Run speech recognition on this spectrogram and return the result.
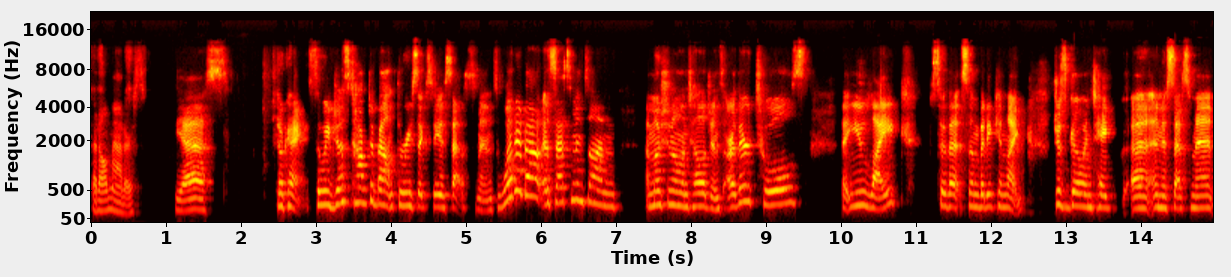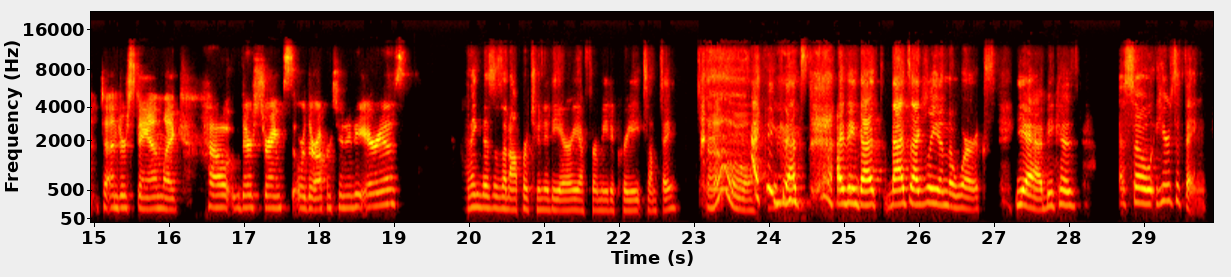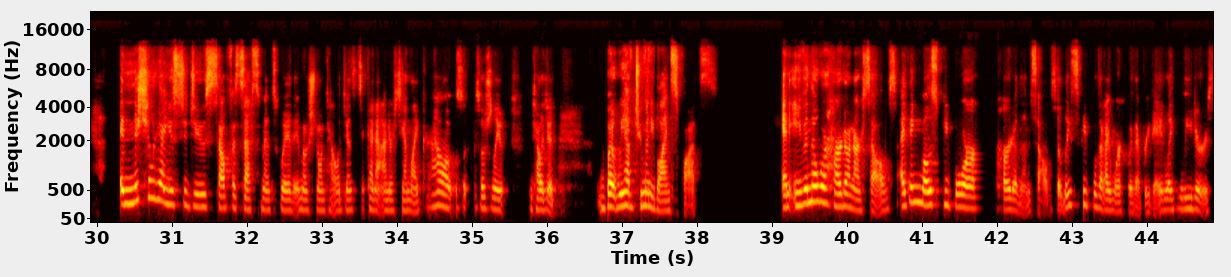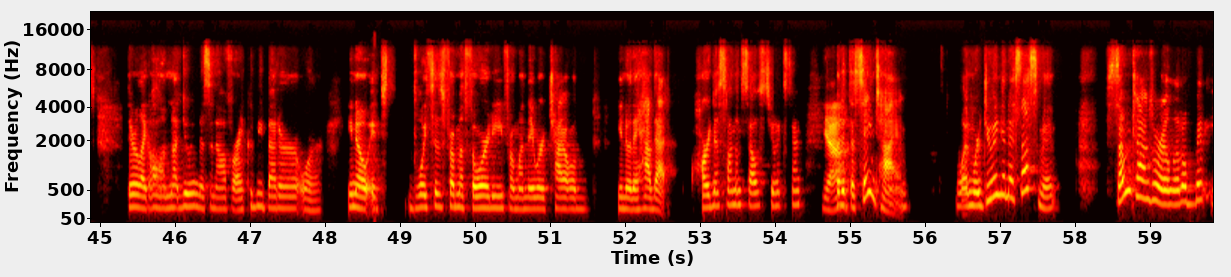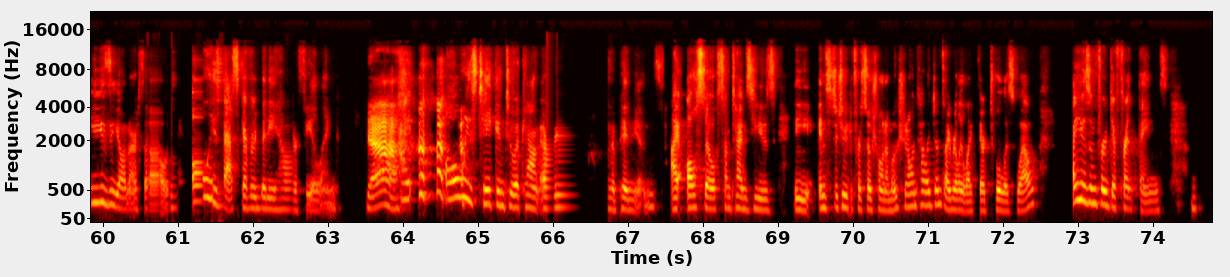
That all matters. Yes. Okay. So we just talked about 360 assessments. What about assessments on emotional intelligence? Are there tools that you like so that somebody can like just go and take a, an assessment to understand like how their strengths or their opportunity areas? I think this is an opportunity area for me to create something. Oh. I think that's i think that that's actually in the works. Yeah because so here's the thing. Initially i used to do self-assessments with emotional intelligence to kind of understand like how socially intelligent but we have too many blind spots and even though we're hard on ourselves, I think most people are hard on themselves, at least people that I work with every day, like leaders. They're like, oh, I'm not doing this enough, or I could be better, or, you know, it's voices from authority from when they were a child, you know, they have that hardness on themselves to an extent. Yeah. But at the same time, when we're doing an assessment, sometimes we're a little bit easy on ourselves. Always ask everybody how they're feeling. Yeah. I always take into account every opinions. I also sometimes use the Institute for Social and Emotional Intelligence. I really like their tool as well. I use them for different things.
